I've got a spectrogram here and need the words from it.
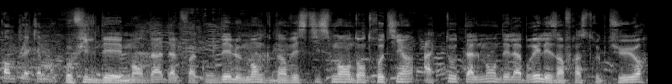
Complètement. Au fil des mandats d'Alpha Condé, le manque d'investissement, d'entretien a totalement délabré les infrastructures.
